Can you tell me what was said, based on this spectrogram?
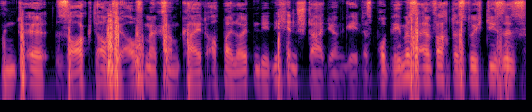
und äh, sorgt auch für Aufmerksamkeit, auch bei Leuten, die nicht ins Stadion gehen. Das Problem ist einfach, dass durch dieses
